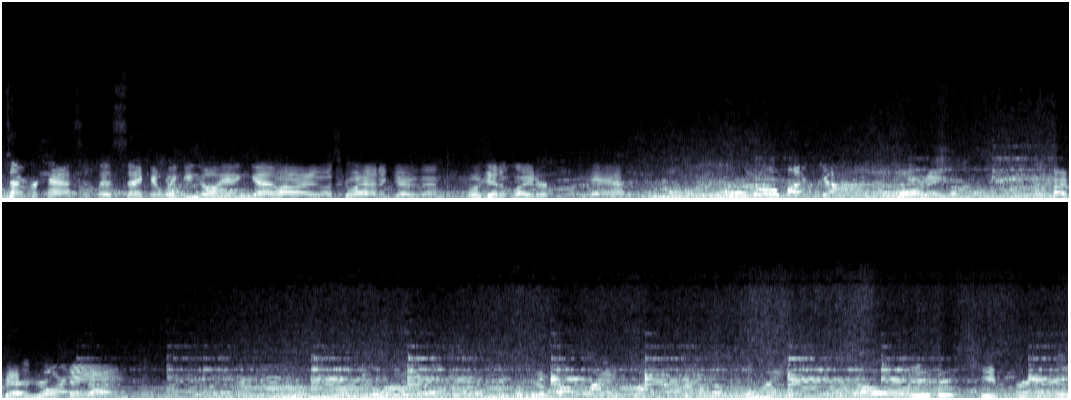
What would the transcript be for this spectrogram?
it's overcast at this second. We can go ahead and go. All right, let's go ahead and go then. We'll get it later. Yeah. Oh my god. Morning. Hi, baby Good girl. morning. Sit back. Oh, isn't she pretty?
